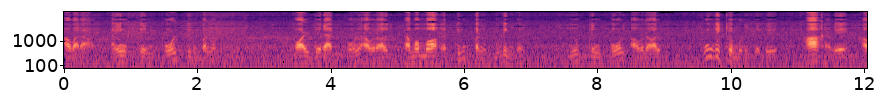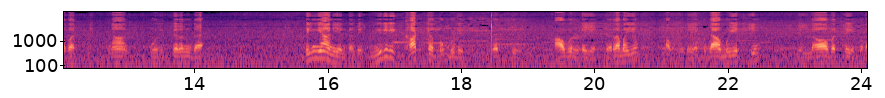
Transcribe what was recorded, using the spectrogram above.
அவரால் ஐன்ஸ்டைன் போல் திங்க் பண்ண முடியும் பால் டிராக் போல் அவரால் சமமாக திங்க் பண்ண முடிந்தது. நியூட்டன் போல் அவரால் சிந்திக்க முடிந்தது. ஆகவே அவர் நான் ஒரு சிறந்த விஞ்ஞானி என்பதை நிறுவி காட்டவும் முடிந்தது. இதற்கு அவருடைய திறமையும் அவருடைய விடாமுயற்சியும் எல்லாவற்றையும் விட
